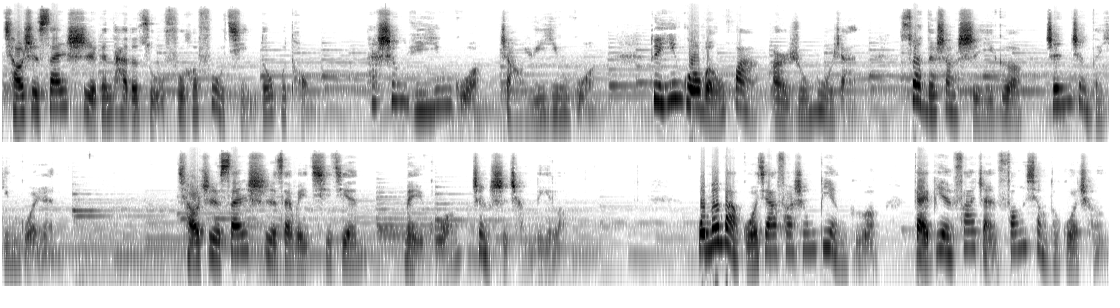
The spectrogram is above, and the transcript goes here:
乔治三世跟他的祖父和父亲都不同，他生于英国，长于英国，对英国文化耳濡目染，算得上是一个真正的英国人。乔治三世在位期间，美国正式成立了。我们把国家发生变革、改变发展方向的过程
